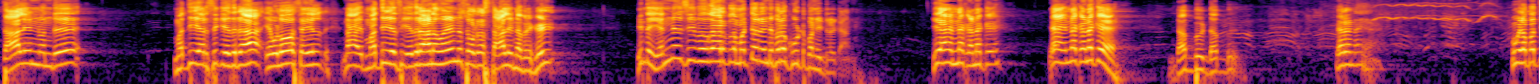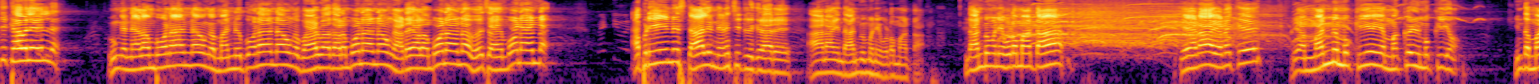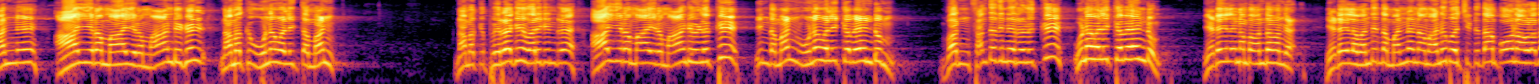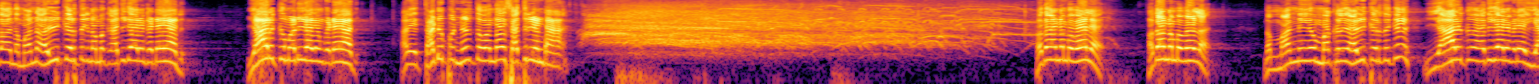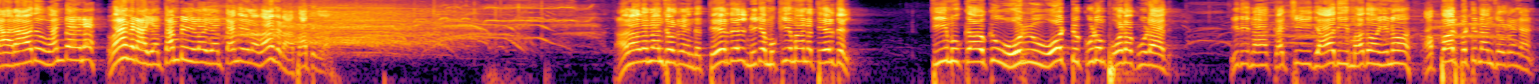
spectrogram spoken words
ஸ்டாலின் வந்து மத்திய அரசுக்கு எதிராக எவ்வளோ செயல் நான் மத்திய அரசுக்கு எதிரானவன் சொல்கிற ஸ்டாலின் அவர்கள் இந்த என்எல்சி விவகாரத்தில் மட்டும் ரெண்டு பேரும் கூட்டு பண்ணிட்டு இருக்காங்க. ஏன் என்ன கணக்கு? ஏன் என்ன கணக்கு? டப்பு டப்பு. வேற என்ன? உங்களை பற்றி கவலையே இல்லை. உங்கள் நிலம் போனா என்ன? உங்கள் மண்ணு போனா என்ன? உங்கள் வாழ்வாதாரம் போனா என்ன? உங்கள் அடையாளம் போனா என்ன? விவசாயம் போனா என்ன? அப்படின்னு ஸ்டாலின் நினச்சிட்டு இருக்கிறாரு. ஆனால் இந்த அன்புமணி விடமாட்டான். இந்த அன்புமணி விடமாட்டான். ஏன்னா எனக்கு என் மண் முக்கியம் என் மக்கள் முக்கியம். இந்த மண் ஆயிரம் ஆயிரம் ஆண்டுகள் நமக்கு உணவளித்த மண். நமக்கு பிறகு வருகின்ற ஆயிரம் ஆயிரம் ஆண்டுகளுக்கு இந்த மண் உணவளிக்க வேண்டும். வன் சந்ததியினர்களுக்கு உணவளிக்க வேண்டும். இடையில நம்ம வந்தவங்க இடையில வந்து இந்த மண்ணை நாம் அனுபவிச்சுட்டு தான் போனோம் அவ்வளோதான் இந்த மண்ணை அழிக்கிறதுக்கு நமக்கு அதிகாரம் கிடையாது. யாருக்கும் அதிகாரம் கிடையாது. அதை தடுப்பு நிறுத்த வந்தா சத்திரியன்டா. அதான் நம்ம வேலை. அதான் நம்ம வேலை. இந்த மண்ணையும் மக்களையும் அழிக்கிறதுக்கு யாருக்கும் அதிகாரம் கிடையாது. யாராவது வந்தாங்கன்னா வாங்கடா என் தம்பிகளோ என் தங்கைகளோ வாங்கடா பார்த்துக்கலாம் அதனால தான் நான் சொல்றேன் இந்த தேர்தல் மிக முக்கியமான தேர்தல். திமுகவுக்கு ஒரு ஓட்டு கூட போடக்கூடாது. இது நான் கட்சி ஜாதி மதம் இனம் அப்பாற்பட்டு நான் சொல்றேன் நான்.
